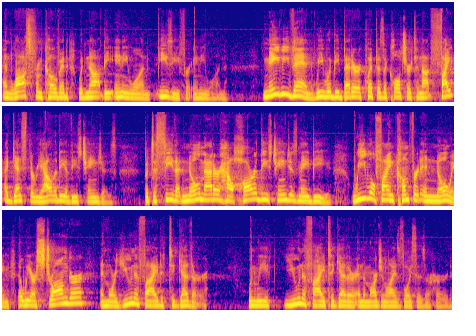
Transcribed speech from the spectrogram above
and loss from COVID would not be anyone easy for anyone. Maybe then we would be better equipped as a culture to not fight against the reality of these changes, but to see that no matter how hard these changes may be, we will find comfort in knowing that we are stronger and more unified together when we unify together and the marginalized voices are heard.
